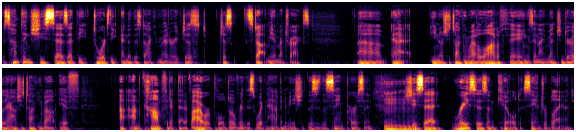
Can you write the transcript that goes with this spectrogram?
something she says at the towards the end of this documentary just just stopped me in my tracks. Um, and I, you know, she's talking about a lot of things, and I mentioned earlier how she's talking about if I, I'm confident that if I were pulled over, this wouldn't happen to me. She, this is the same person. She said racism killed Sandra Bland.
